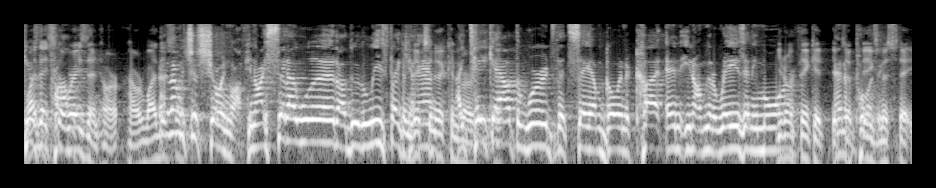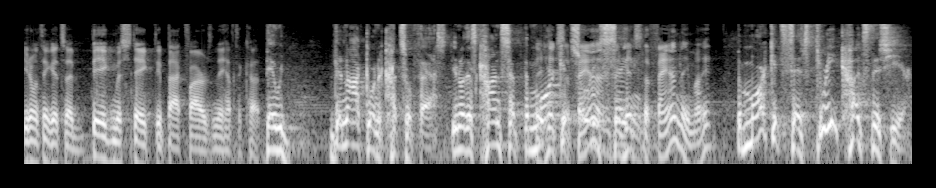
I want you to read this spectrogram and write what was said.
why are they the still then, Howard? Why they? I was just showing off. You know, I said I would. I'll do the least I can. I take yeah. out the words that say I'm going to cut, and you know, I'm going to raise any more. You don't think it, it's a big mistake? You don't think it's a big mistake that backfires and they have to cut? They would. They're not going to cut so fast. You know, this concept. The market sort of saying. If it hits the fan, they might. The market says three cuts this year.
